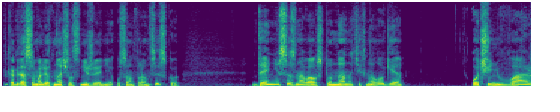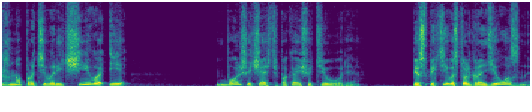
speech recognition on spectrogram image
Когда самолет начал снижение у Сан-Франциско, Дэнни сознавал, что нанотехнология очень важно, противоречива и Большей частью пока еще теория. Перспективы столь грандиозны,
